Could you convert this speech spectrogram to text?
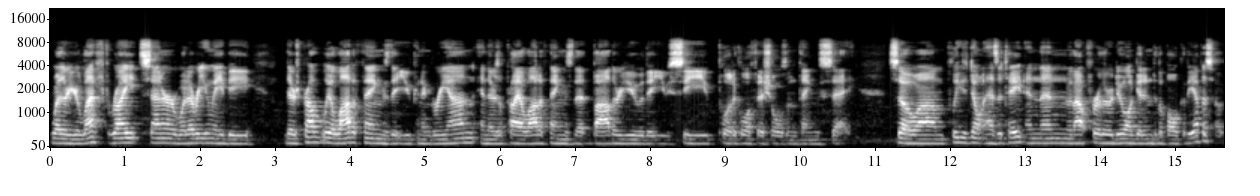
Whether you're left, right, center, whatever you may be, there's probably a lot of things that you can agree on, and there's probably a lot of things that bother you that you see political officials and things say. So um, please don't hesitate. And then, without further ado, I'll get into the bulk of the episode.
